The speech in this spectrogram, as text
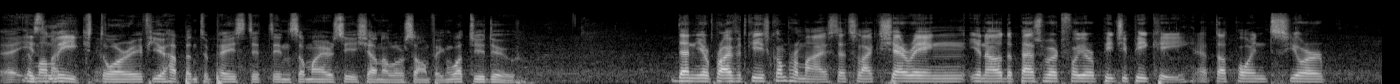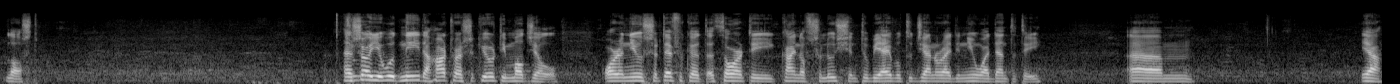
is mnemonic, leaked, yeah. or if you happen to paste it in some IRC channel or something? What do you do? then your private key is compromised. That's like sharing, you know, the password for your PGP key. At that point, you're lost. And so you would need a hardware security module or a new certificate authority kind of solution to be able to generate a new identity. Um, yeah,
